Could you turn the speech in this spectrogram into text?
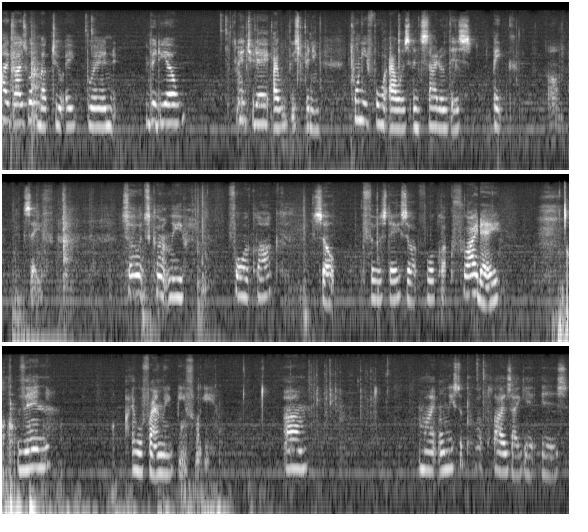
Hi guys, welcome back to a brand video. And today I will be spending 24 hours inside of this fake um, safe. So it's currently 4 o'clock, so Thursday, so at 4 o'clock Friday, then I will finally be free. Um, my only supplies I get is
